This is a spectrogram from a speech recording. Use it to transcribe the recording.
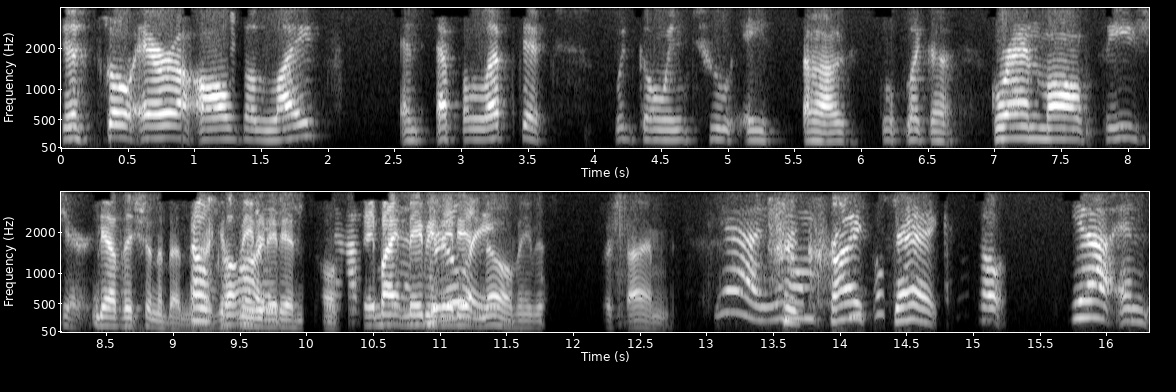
disco era, all the lights and epileptics would go into a uh, like a grand mal seizure. Yeah, they shouldn't have been there. Oh, I guess maybe they didn't know. They might maybe they didn't know. Maybe it's the first time. Yeah, you For know, Christ's people- sake. So, yeah, and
